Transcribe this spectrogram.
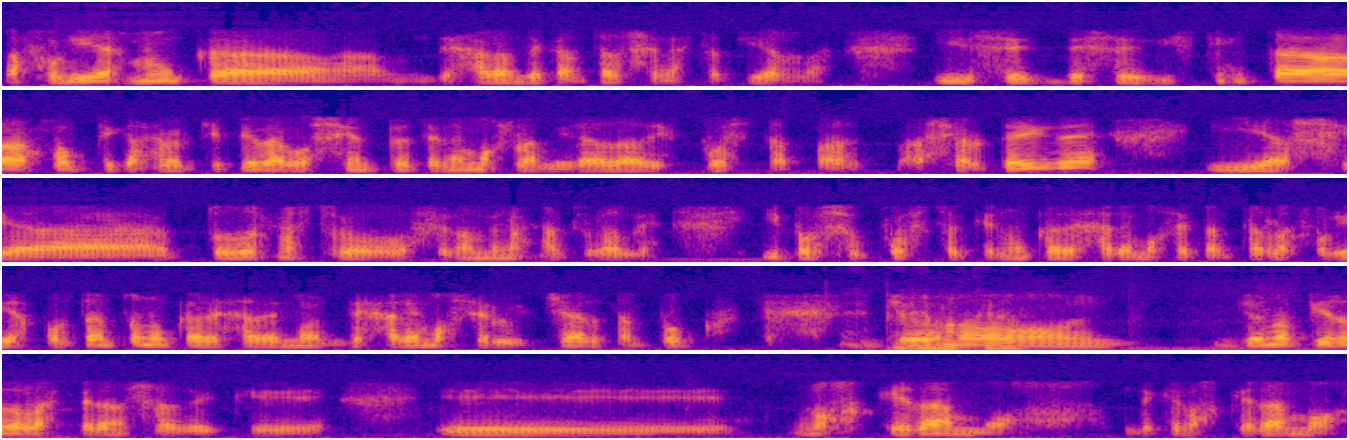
las folías nunca dejarán de cantarse en esta tierra. Y desde distintas ópticas del archipiélago siempre tenemos la mirada dispuesta hacia el Teide y hacia todos nuestros fenómenos naturales. Y por supuesto que nunca dejaremos de cantar las folías, por tanto nunca dejaremos, dejaremos de luchar tampoco. Yo no, yo no pierdo la esperanza de que eh, nos quedamos, de que nos quedamos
